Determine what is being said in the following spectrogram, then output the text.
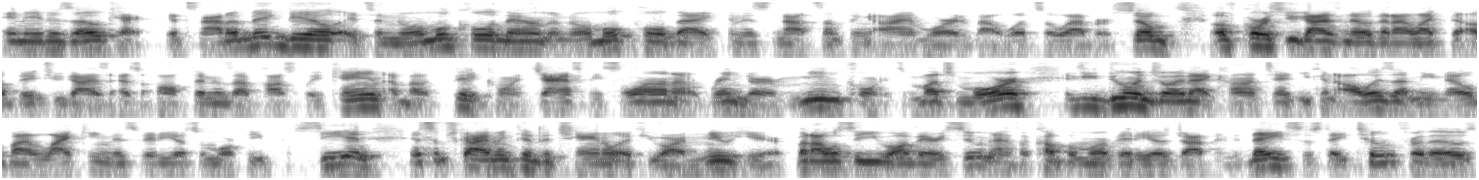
and it is okay. It's not a big deal. It's a normal cool down, a normal pullback, and it's not something I am worried about whatsoever. So, of course, you guys know that I like to update you guys as often as I possibly can about Bitcoin, Jasmy, Solana, Render, meme coins, much more. If you do enjoy that content, you can always let me know by liking this video so more people see it and subscribing to the channel if you are new here. But I will see you all very soon. I have a couple more videos dropping today, so stay tuned for those.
